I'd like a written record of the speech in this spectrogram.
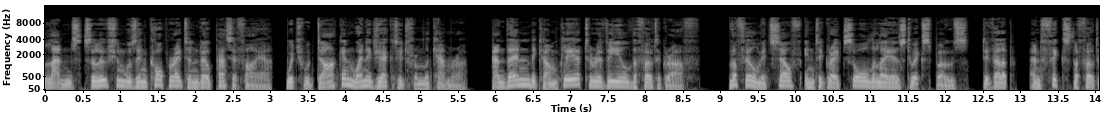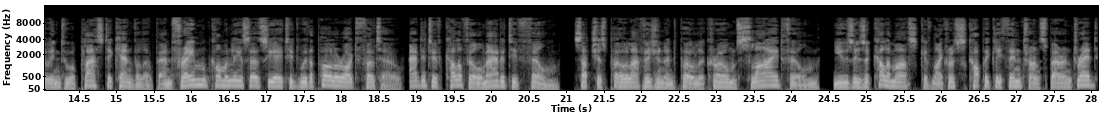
Land's solution was incorporate and opacifier, which would darken when ejected from the camera, and then become clear to reveal the photograph. The film itself integrates all the layers to expose, develop, and fix the photo into a plastic envelope and frame commonly associated with a Polaroid photo. Additive color film Additive film, such as PolaVision and Polachrome slide film, uses a color mask of microscopically thin transparent red,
